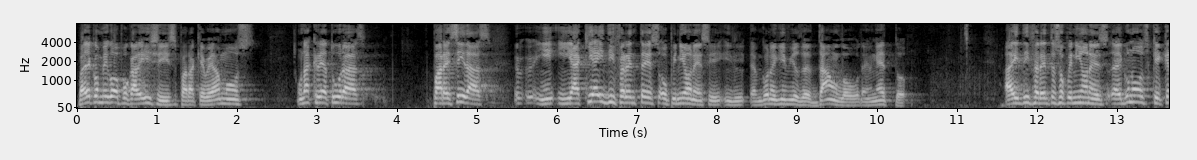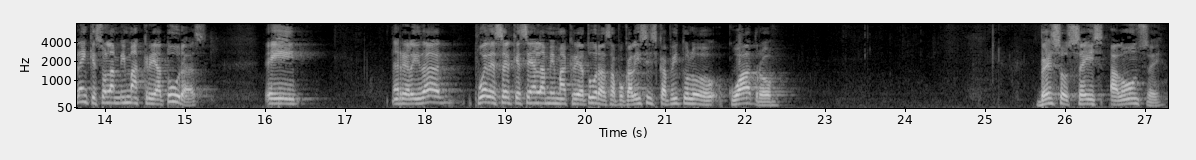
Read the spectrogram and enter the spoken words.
Vaya conmigo a Apocalipsis para que veamos unas criaturas parecidas. Y, aquí hay diferentes opiniones, y, y I'm going to give you the download en esto. Hay diferentes opiniones, algunos que creen que son las mismas criaturas, y en realidad puede ser que sean las mismas criaturas. Apocalipsis capítulo 4, versos 6 al 11.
